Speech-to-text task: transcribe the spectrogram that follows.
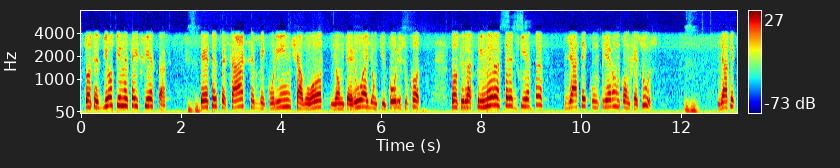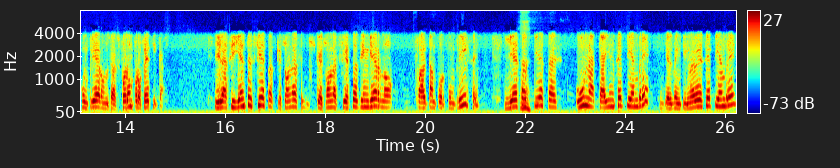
Entonces Dios tiene seis fiestas, que es el Pesaj, el Bikurim, Shavuot, Yom Teruah, Yom Kippur y Sukkot. Entonces las primeras tres fiestas ya se cumplieron con Jesús ya se cumplieron, o sea, fueron proféticas. Y las siguientes fiestas, que son las que son las fiestas de invierno, faltan por cumplirse. Y esas fiestas, una cae en septiembre, y el 29 de septiembre,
